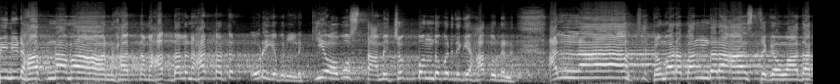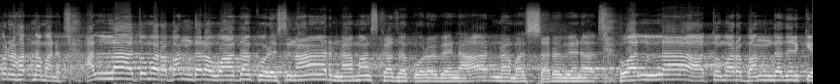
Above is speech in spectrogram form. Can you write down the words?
মিনিট হাত নামান, হাত নাম হাত দালেন, হাত ওরে গিয়ে বললেন কি অবস্থা? আমি চোখ বন্ধ করে দেখি, হাত ওঠেন আল্লাহ, তোমার বান্দারা আজ থেকে ওয়াদা করেন হাত নামান। আল্লাহ, তোমার বান্দারা ওয়াদা করেছেন, আর নামাজ কাজা করবে না, আর নামাজ ছাড়বে না। ও আল্লাহ, তোমার বান্দাদেরকে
